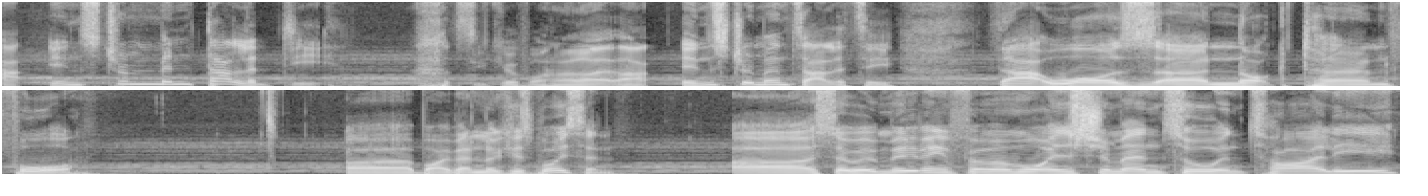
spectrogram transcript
Uh, instrumentality. That's a good one. I like that. Instrumentality. That was uh, Nocturne 4 uh, by Ben Lukas Boysen. Uh, so we're moving from a more instrumental entirely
